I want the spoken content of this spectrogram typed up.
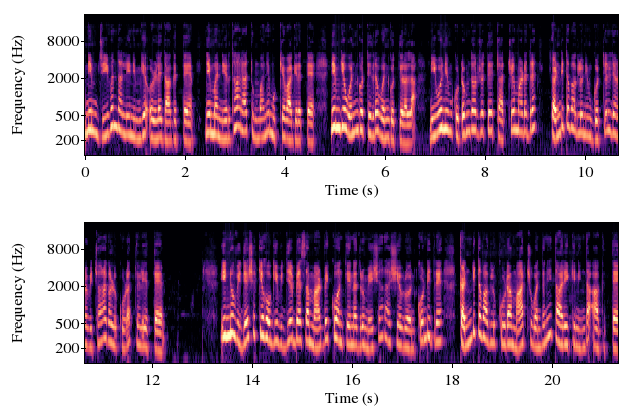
ನಿಮ್ಮ ಜೀವನದಲ್ಲಿ ನಿಮಗೆ ಒಳ್ಳೆಯದಾಗುತ್ತೆ ನಿಮ್ಮ ನಿರ್ಧಾರ ತುಂಬಾ ಮುಖ್ಯವಾಗಿರುತ್ತೆ. ನಿಮಗೆ ಒಂದು ಗೊತ್ತಿದ್ರೆ ಒಂದು ಗೊತ್ತಿರಲ್ಲ. ನೀವು ನಿಮ್ಮ ಕುಟುಂಬದವ್ರ ಜೊತೆ ಚರ್ಚೆ ಮಾಡಿದ್ರೆ ಖಂಡಿತವಾಗ್ಲೂ ನಿಮ್ಗೆ ಗೊತ್ತಿಲ್ಲದಿರೋ ವಿಚಾರಗಳು ಕೂಡ ತಿಳಿಯುತ್ತೆ. ಇನ್ನು ವಿದೇಶಕ್ಕೆ ಹೋಗಿ ವಿದ್ಯಾಭ್ಯಾಸ ಮಾಡಬೇಕು ಅಂತ ಏನಾದರೂ ಮೇಷರಾಶಿಯವರು ಅಂದ್ಕೊಂಡಿದ್ರೆ ಖಂಡಿತವಾಗ್ಲೂ ಕೂಡ ಮಾರ್ಚ್ ಒಂದನೇ ತಾರೀಕಿನಿಂದ ಆಗುತ್ತೆ.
